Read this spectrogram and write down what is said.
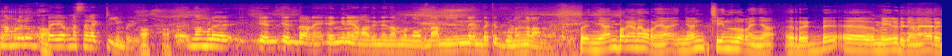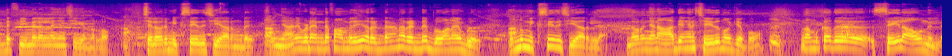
നമ്മളൊരു പെയറിനെ സെലക്ട് ചെയ്യുമ്പോഴേ നമ്മൾ എന്താണ് എങ്ങനെയാണ് അതിനെ നമ്മൾ നോക്കുന്നത്? ആ മീനിന് എന്തൊക്കെ ഗുണങ്ങളാണ് വേണ്ടത്? ഇപ്പം ഞാൻ പറയുകയാണെങ്കിൽ പറഞ്ഞാൽ ഞാൻ ചെയ്യുന്നത് പറഞ്ഞു കഴിഞ്ഞാൽ റെഡ് മെയിൽ എടുക്കുകയാണെങ്കിൽ റെഡ് ഫീമെയിൽ അല്ല ഞാൻ ചെയ്യുന്നുള്ളൂ. ചിലവർ മിക്സ് ചെയ്ത് ചെയ്യാറുണ്ട്. പക്ഷെ ഞാനിവിടെ എന്റെ ഫാമിലി റെഡ് ആണ് റെഡ് ബ്ലൂ ആണെങ്കിൽ ബ്ലൂ. ഒന്നും മിക്സ് ചെയ്ത് ചെയ്യാറില്ല. എന്താ പറയുക ഞാൻ ആദ്യം അങ്ങനെ ചെയ്ത് നോക്കിയപ്പോൾ നമുക്കത് സെയിൽ ആവുന്നില്ല.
